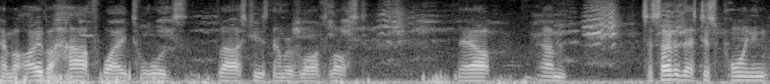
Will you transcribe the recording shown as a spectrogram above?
and we're over halfway towards last year's number of lives lost. Now, um, to say that that's disappointing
